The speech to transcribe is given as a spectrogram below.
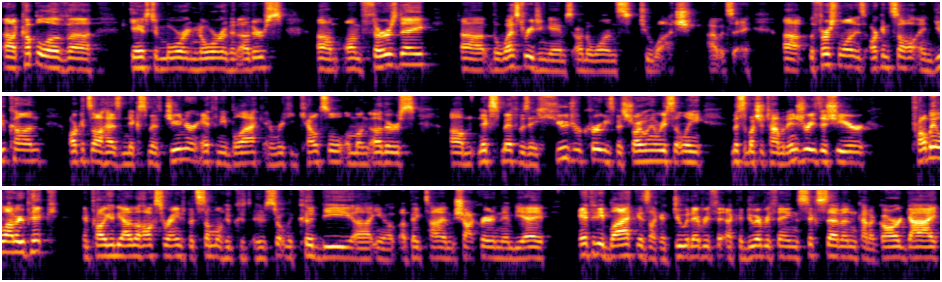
a couple of uh, games to more ignore than others. Um, on Thursday, uh, the West region games are the ones to watch, I would say. Uh, the first one is Arkansas and UConn. Arkansas has Nick Smith Jr., Anthony Black, and Ricky Council, among others. Um, Nick Smith was a huge recruit. He's been struggling recently, missed a bunch of time with injuries this year. Probably a lottery pick and probably to be out of the Hawks range, but someone who could, who certainly could be, uh, you know, a big time shot creator in the NBA. Anthony Black is like a do it everything, I could do everything, six seven kind of guard guy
